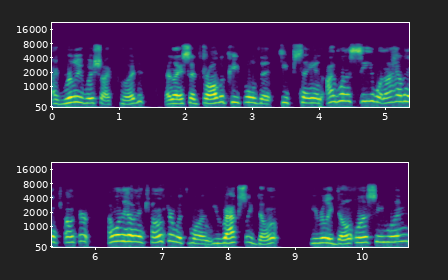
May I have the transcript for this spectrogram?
I really wish I could. And I said, for all the people that keep saying, I want to see one, I have an encounter, I want to have an encounter with one, you actually don't. You really don't want to see one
